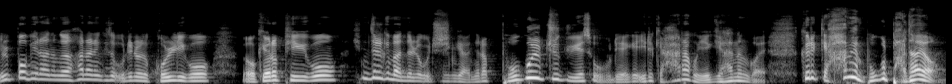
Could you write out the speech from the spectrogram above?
율법이라는 건 하나님께서 우리를 골리고 어, 괴롭히고 힘들게 만들려고 주신 게 아니라 복을 주기 위해서 우리에게 이렇게 하라고 얘기하는 거예요. 그렇게 하면 복을 받아요.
